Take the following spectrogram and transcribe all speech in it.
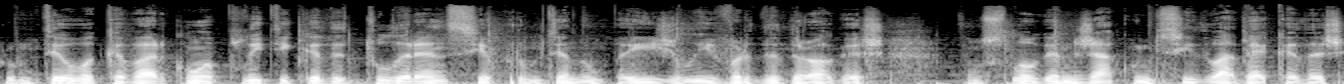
prometeu acabar com a política de tolerância, prometendo um país livre de drogas, um slogan já conhecido há décadas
